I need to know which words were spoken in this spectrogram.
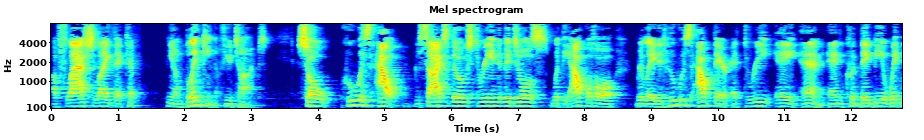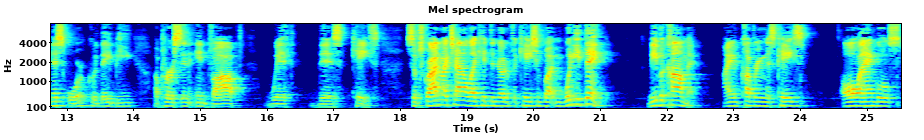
A flashlight that kept, you know, blinking a few times. So who was out besides those three individuals with the alcohol related? Who was out there at 3 a.m. and could they be a witness or could they be a person involved with this case. Subscribe to my channel, like, hit the notification button. What do you think? Leave a comment. I am covering this case, all angles,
